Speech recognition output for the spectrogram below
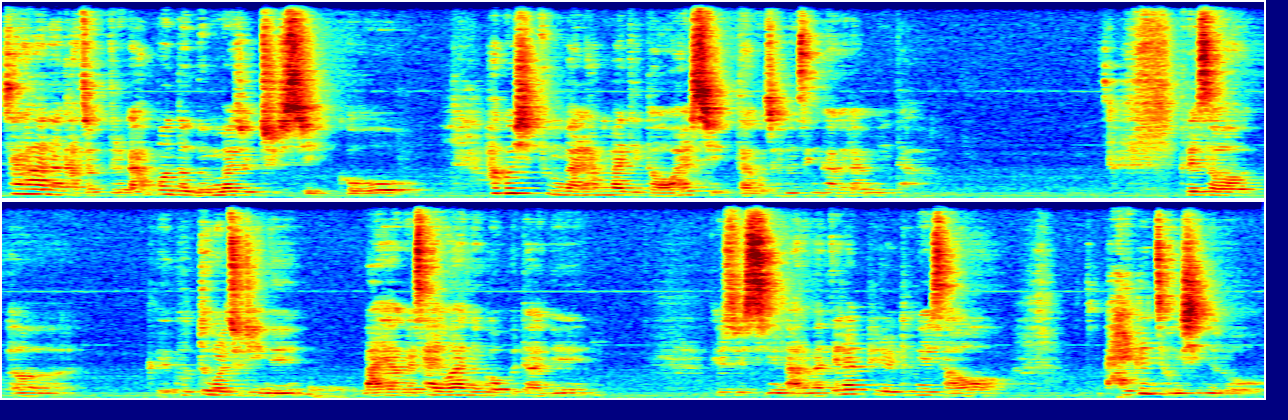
사랑하는 가족들과 한 번 더 눈맞을 줄수 있고 하고 싶은 말 한마디 더 할 수 있다고 저는 생각을 합니다. 그래서 어, 그 고통을 줄이는 마약을 사용하는 것보다는 될수 있으면 아로마 테라피를 통해서 맑은 정신으로 어,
